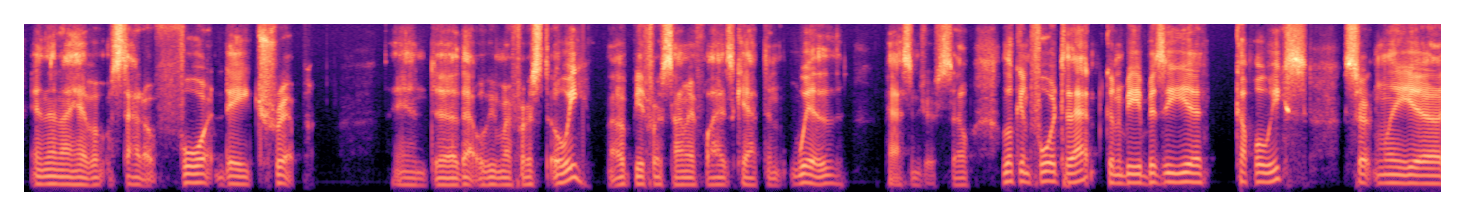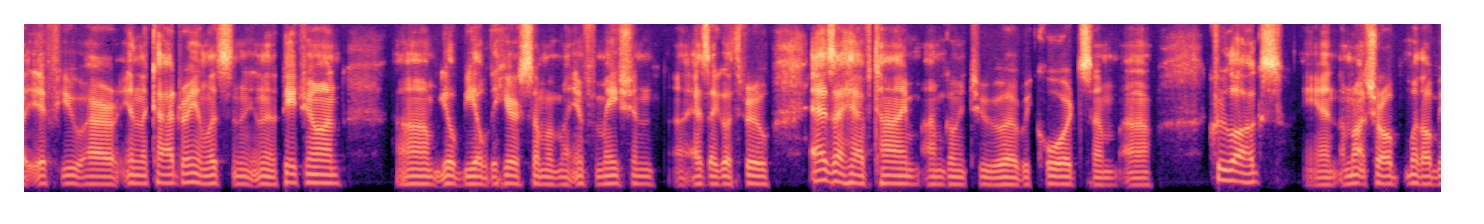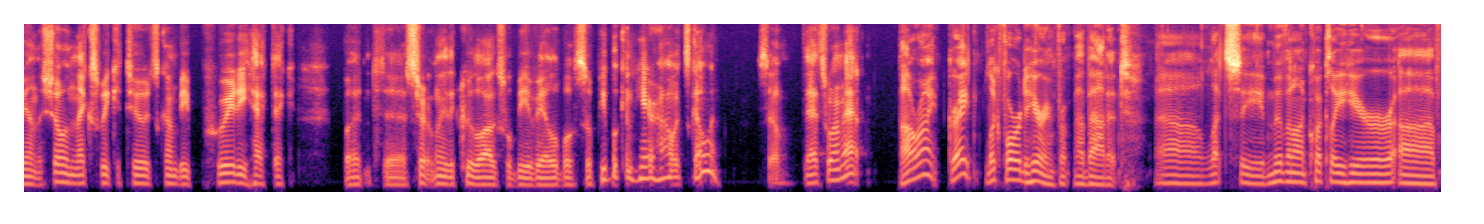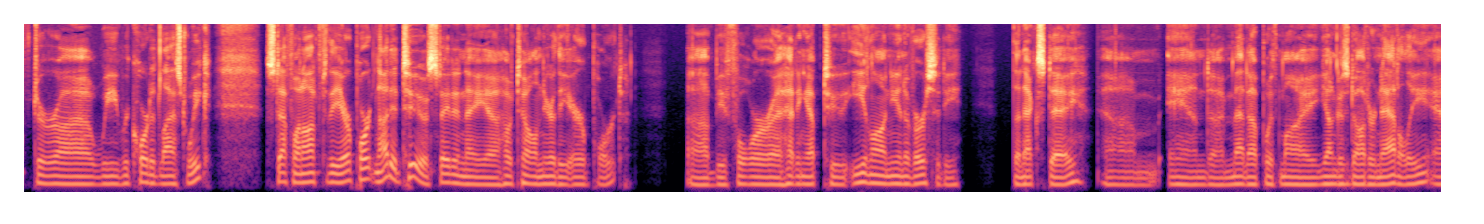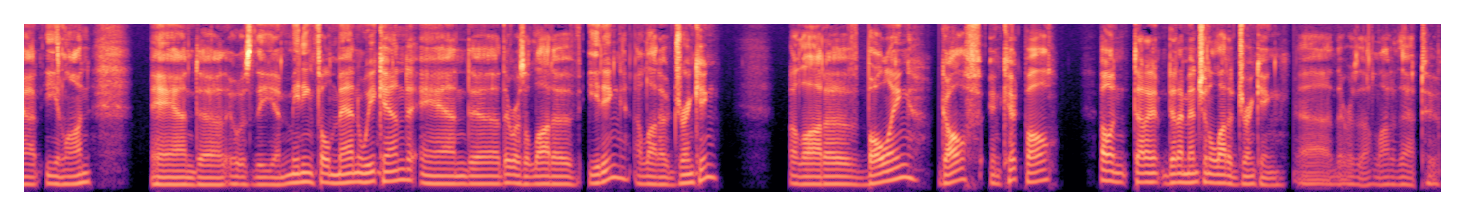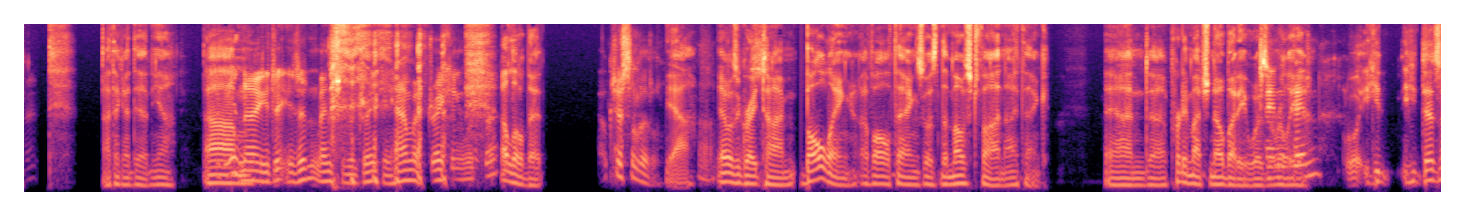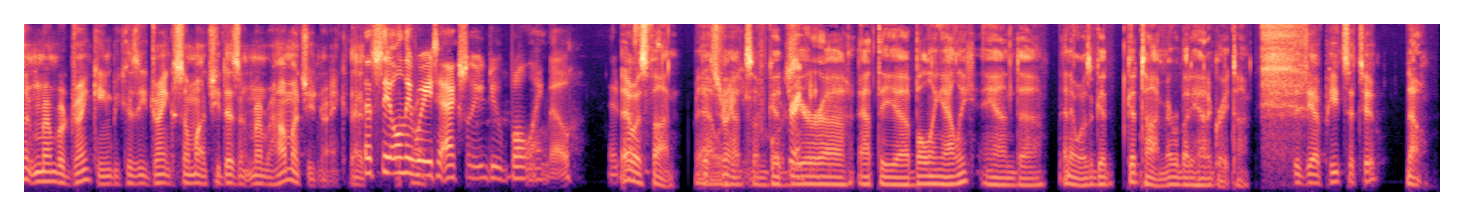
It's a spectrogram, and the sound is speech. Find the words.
And then I have a start a four day trip. And uh, that will be my first OE. That would be the first time I fly as captain with passengers. So looking forward to that. Going to be a busy uh, couple weeks. Certainly, uh, if you are in the cadre and listening in the Patreon, um, you'll be able to hear some of my information uh, as I go through. As I have time, I'm going to uh, record some uh, crew logs, and I'm not sure whether I'll be on the show in the next week or two. It's going to be pretty hectic, but uh, certainly the crew logs will be available so people can hear how it's going. So that's where I'm at. All right, great. Look forward to hearing from, about it. Uh, let's see. Moving on quickly here. Uh, after uh, we recorded last week, Steph went off to the airport, and I did too. Stayed in a uh, hotel near the airport uh, before uh, heading up to Elon University the next day, um, and I met up with my youngest daughter Natalie at Elon. And uh, it was the uh, Meaningful Men weekend, and uh, there was a lot of eating, a lot of drinking, a lot of bowling, golf, and kickball. Oh, and did I did I mention a lot of drinking? Uh, there was a lot of that too. I think I did. Yeah, um, no, you, did, you didn't mention the drinking. How much drinking was there? a little bit. Just a little. Yeah, Oh, it was a great time. Bowling of all things was the most fun, I think, and uh, pretty much nobody was Pen, really. pen? Well, he he doesn't remember drinking because he drank so much. He doesn't remember how much he drank. That's, That's the only problem. way to actually do bowling, though. It was must- fun. Yeah, It's we had some good beer uh, at the uh, bowling alley, and uh, and it was a good good time. Everybody had a great time. Did you have pizza too? No.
